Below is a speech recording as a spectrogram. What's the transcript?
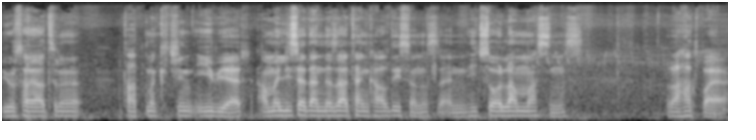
yurt hayatını tatmak için iyi bir yer. Ama liseden de zaten kaldıysanız yani hiç zorlanmazsınız. Rahat bayağı.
